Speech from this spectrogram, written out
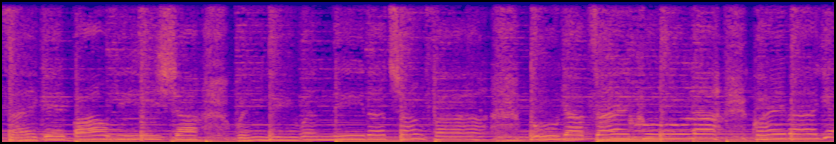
再给抱一下，吻一吻你的长发，不要再哭了，快把眼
